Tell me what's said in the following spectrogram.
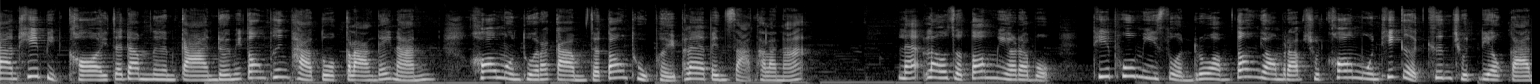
การที่บิตคอยจะดำเนินการโดยไม่ต้องพึ่งพาตัวกลางได้นั้น ข้อมูลธุรกรรมจะต้องถูกเผยแพร่เป็นสาธารณะและเราจะต้องมีระบบ ที่ผู้มีส่วนร่วมต้องยอมรับชุดข้อมูลที่เกิดขึ้นชุดเดียวกัน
